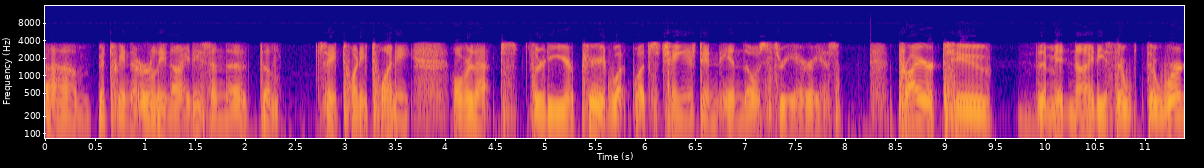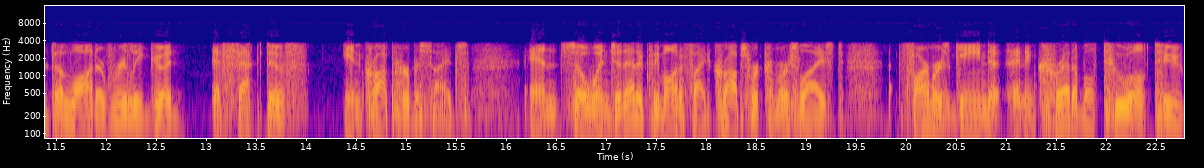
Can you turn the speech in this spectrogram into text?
um, between the early 90s and the, the say 2020 over that 30 year period, what, what's changed in, in those three areas. Prior to the mid 90s, there, there weren't a lot of really good, effective in crop herbicides. And so when genetically modified crops were commercialized, farmers gained an incredible tool to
